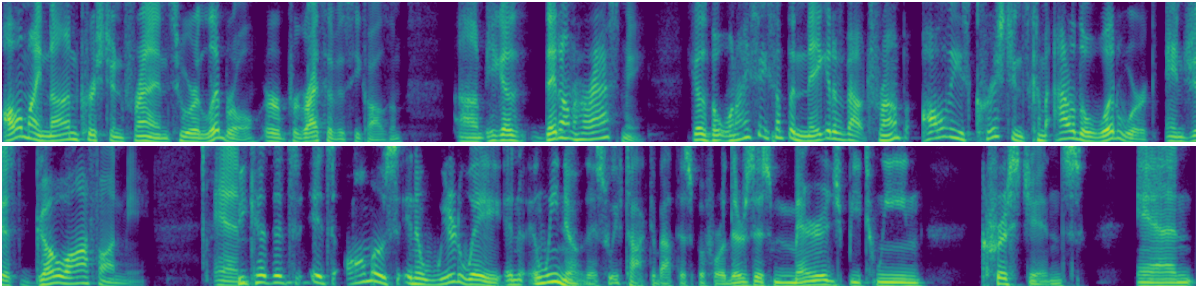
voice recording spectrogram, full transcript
all of my non-Christian friends who are liberal or progressive, as he calls them, um, he goes, they don't harass me. He goes, but when I say something negative about Trump, all these Christians come out of the woodwork and just go off on me. And because it's it's almost in a weird way, and, and we know this, we've talked about this before. There's this marriage between Christians and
